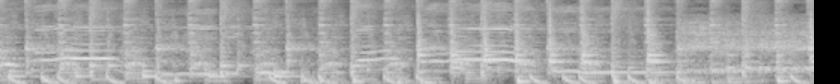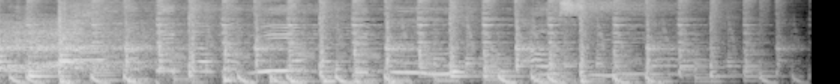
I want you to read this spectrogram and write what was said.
Woo!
